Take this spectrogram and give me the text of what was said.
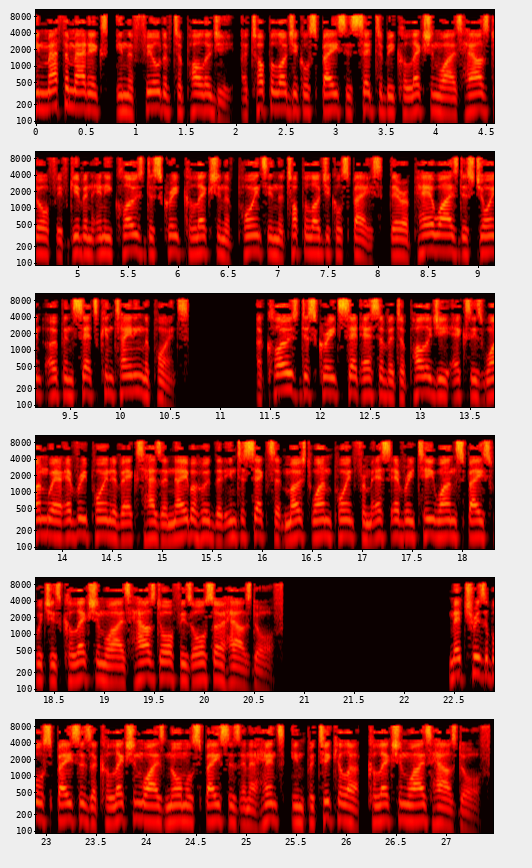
In mathematics, in the field of topology, a topological space is said to be collectionwise Hausdorff if given any closed discrete collection of points in the topological space, there are pairwise disjoint open sets containing the points. A closed discrete set S of a topology X is one where every point of X has a neighborhood that intersects at most one point from S. Every T1 space which is collectionwise Hausdorff is also Hausdorff. Metrizable spaces are collectionwise normal spaces and are hence, in particular, collectionwise Hausdorff.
